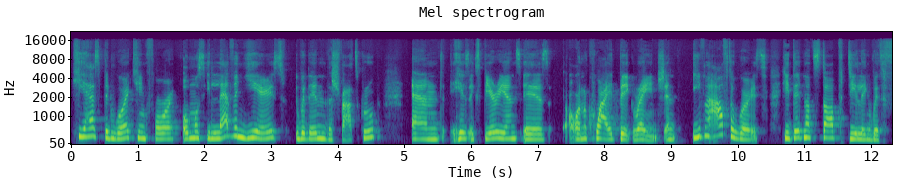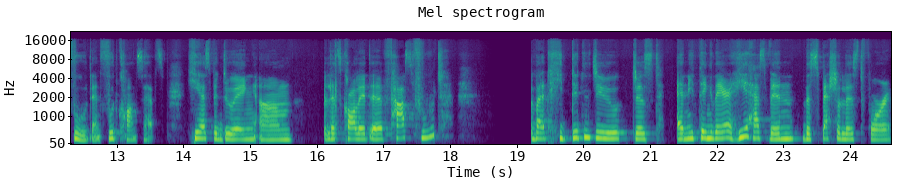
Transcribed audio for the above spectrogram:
he has been working for almost 11 years within the Schwarz Group. And his experience is on a quite big range. And even afterwards, he did not stop dealing with food and food concepts. He has been doing, um, let's call it a fast food, but he didn't do just anything there. He has been the specialist for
